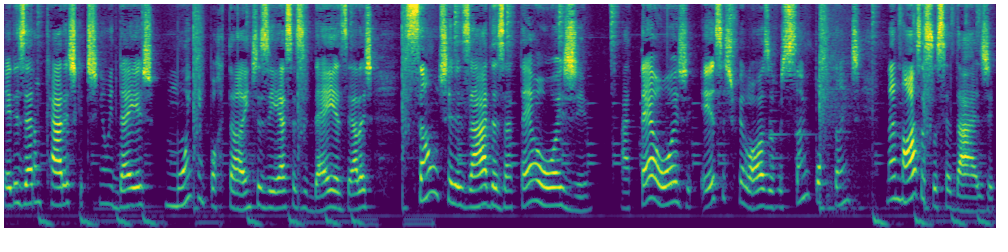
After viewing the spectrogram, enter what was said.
Eles eram caras que tinham ideias muito importantes e essas ideias, elas são utilizadas até hoje. Até hoje, esses filósofos são importantes na nossa sociedade.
